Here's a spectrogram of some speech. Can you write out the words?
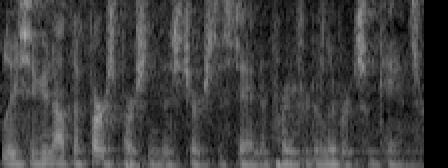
Lisa, you're not the first person in this church to stand and pray for deliverance from cancer.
